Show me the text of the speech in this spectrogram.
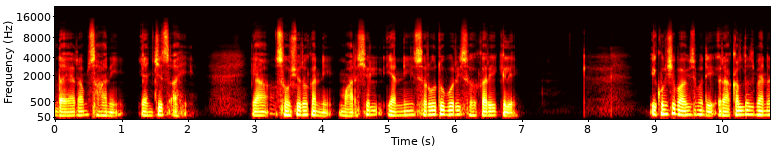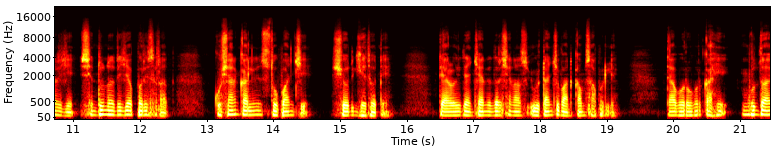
दयाराम सहानी यांचेच आहे. या संशोधकांनी मार्शल यांनी सर्वतोपरी सहकार्य केले. एकोणीसशे बावीसमध्ये राकालदास बॅनर्जी सिंधू नदीच्या परिसरात कुशाणकालीन स्तूपांचे शोध घेत होते. त्यावेळी त्यांच्या निदर्शनास विटांचे बांधकाम सापडले. त्याबरोबर काही मृदा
